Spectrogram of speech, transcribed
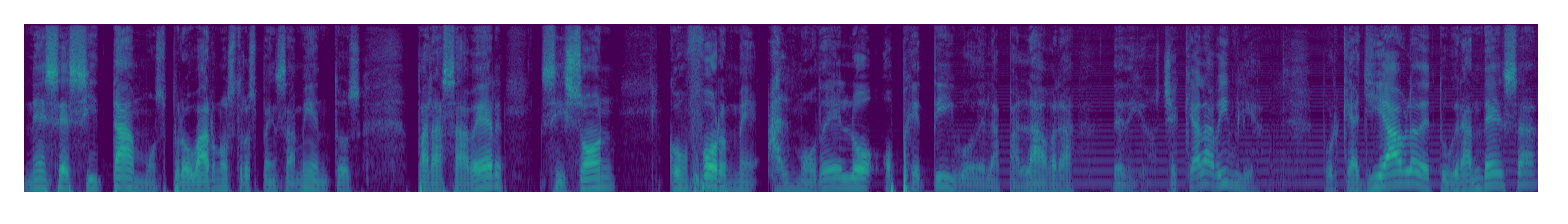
Necesitamos probar nuestros pensamientos para saber si son conforme al modelo objetivo de la palabra de Dios. Chequea la Biblia porque allí habla de tu grandeza,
